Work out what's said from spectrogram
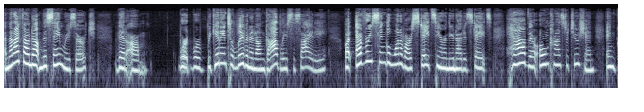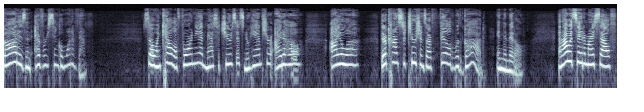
And then I found out in this same research that um, we're, we're beginning to live in an ungodly society But every single one of our states here in the United States have their own constitution, and God is in every single one of them. So in California and Massachusetts, New Hampshire, Idaho, Iowa, their constitutions are filled with God in the middle. And I would say to myself,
